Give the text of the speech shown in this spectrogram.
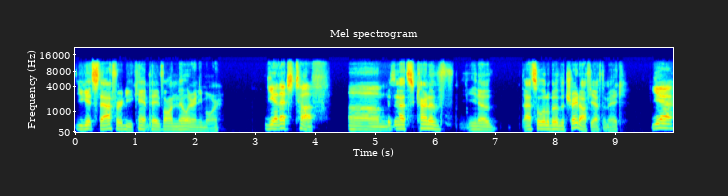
you get Stafford, you can't pay Von Miller anymore. Yeah, that's tough. Um, Because that's kind of, you know, that's a little bit of the trade-off you have to make. yeah,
